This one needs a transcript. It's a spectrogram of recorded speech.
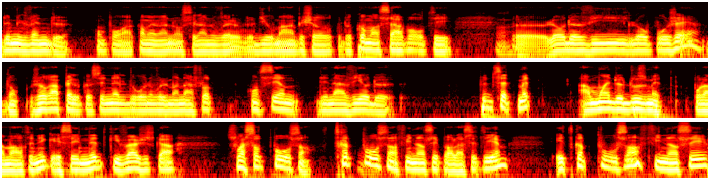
2022, on pourra quand même annoncer la nouvelle de dire aux marins-pêcheurs de commencer à apporter euh, leur devis, leur projet. Donc, je rappelle que cette aide de renouvellement de la flotte concerne des navires de plus de 7 mètres à moins de 12 mètres pour la Martinique et c'est une aide qui va jusqu'à 60%. 30% financé par la CTM et 30% financé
